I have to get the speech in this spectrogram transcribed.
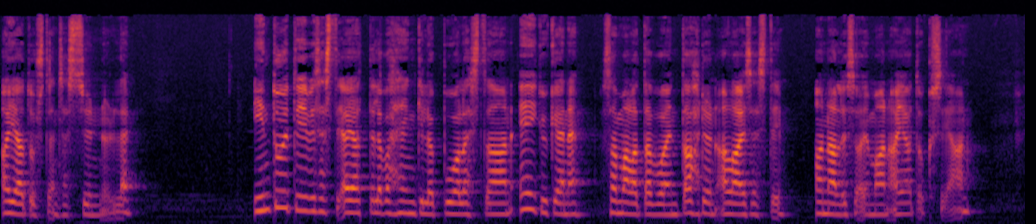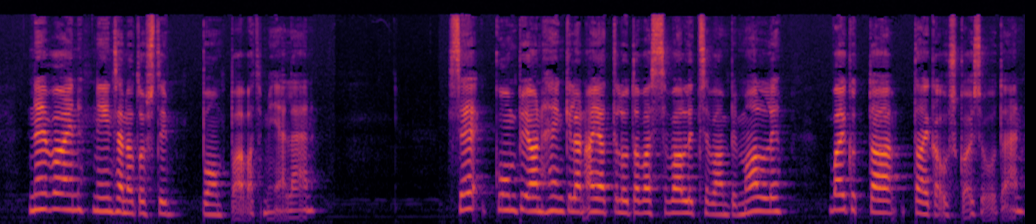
ajatustensa synnylle. Intuitiivisesti ajatteleva henkilö puolestaan ei kykene samalla tavoin tahdonalaisesti analysoimaan ajatuksiaan. Ne vain niin sanotusti pomppaavat mieleen. Se, kumpi on henkilön ajattelutavassa vallitsevampi malli, vaikuttaa taikauskoisuuteen.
